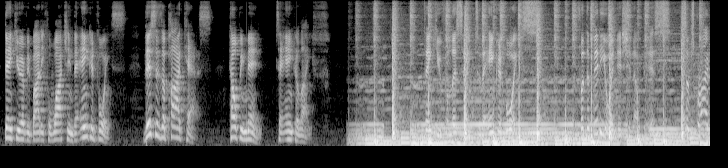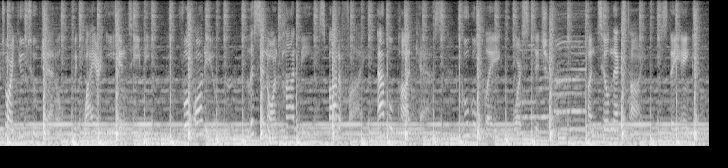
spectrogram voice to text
Thank you, everybody, for watching The Anchored Voice. This is a podcast helping men to anchor life. Thank you for listening to The Anchored Voice. For the video edition of this, subscribe to our YouTube channel, McGuire. For audio, listen on Podbean, Spotify, Apple Podcasts, Google Play, or Stitcher. Until next time, stay anchored.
